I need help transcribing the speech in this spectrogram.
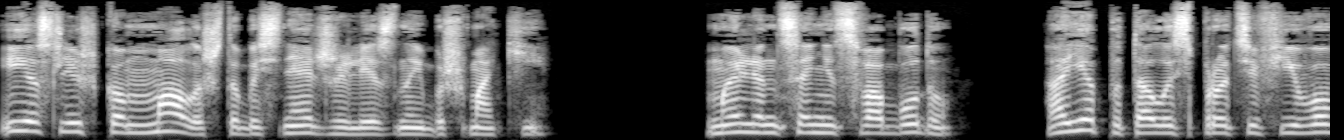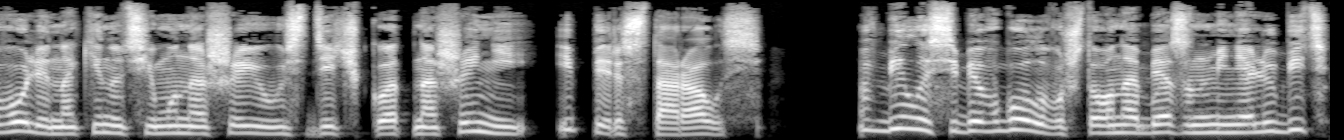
я слишком мало, чтобы снять железные башмаки. Мэлен ценит свободу, а я пыталась против его воли накинуть ему на шею уздечку отношений и перестаралась. Вбила себе в голову, что он обязан меня любить,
